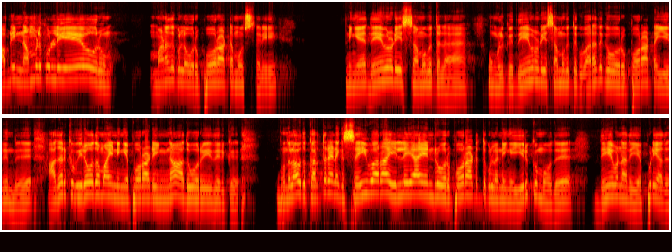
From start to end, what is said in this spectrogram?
அப்படின்னு நம்மளுக்குள்ளேயே ஒரு மனதுக்குள்ள ஒரு போராட்டமும் சரி நீங்கள் தேவனுடைய சமூகத்தில் உங்களுக்கு தேவனுடைய சமூகத்துக்கு வரதுக்கு ஒரு போராட்டம் இருந்து அதற்கு விரோதமாக நீங்கள் போராடிங்கன்னா அது ஒரு இது இருக்குது முதலாவது கர்த்தர் எனக்கு செய்வாரா இல்லையா என்று ஒரு போராட்டத்துக்குள்ளே நீங்கள் இருக்கும்போது தேவன் அதை எப்படி அதை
